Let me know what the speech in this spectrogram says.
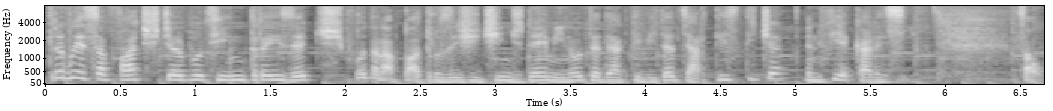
Trebuie să faci cel puțin 30 până la 45 de minute de activități artistice în fiecare zi. Sau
